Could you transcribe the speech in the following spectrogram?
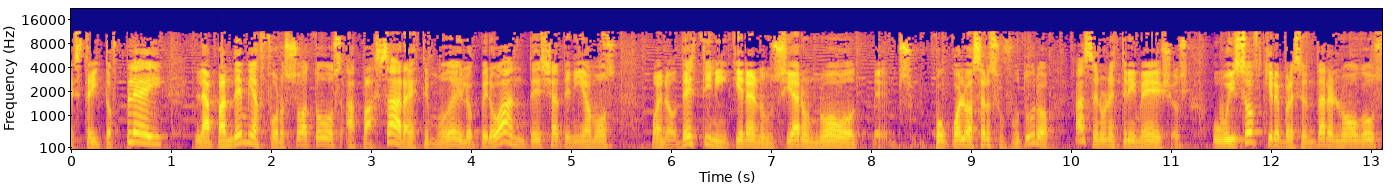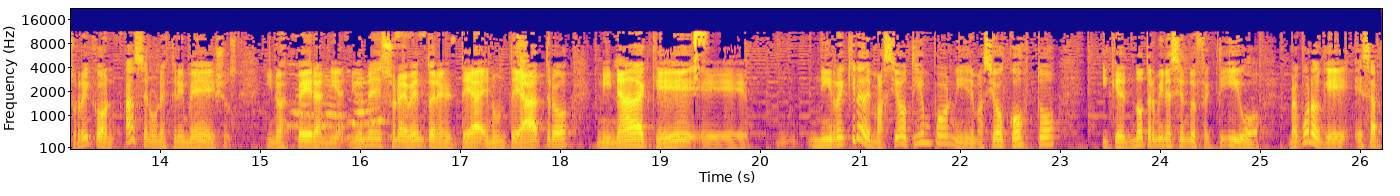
State of Play, la pandemia forzó a todos a pasar a este modelo, pero antes ya teníamos, bueno, Destiny quiere anunciar un nuevo, eh, ¿cuál va a ser su futuro? Hacen un stream ellos. Ubisoft quiere presentar el nuevo Ghost Recon, hacen un stream ellos. Y no esperan ni, ni un, es un evento en, el en un teatro, ni nada que... eh, ni requiera demasiado tiempo ni demasiado costo y que no termine siendo efectivo. Me acuerdo que esa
